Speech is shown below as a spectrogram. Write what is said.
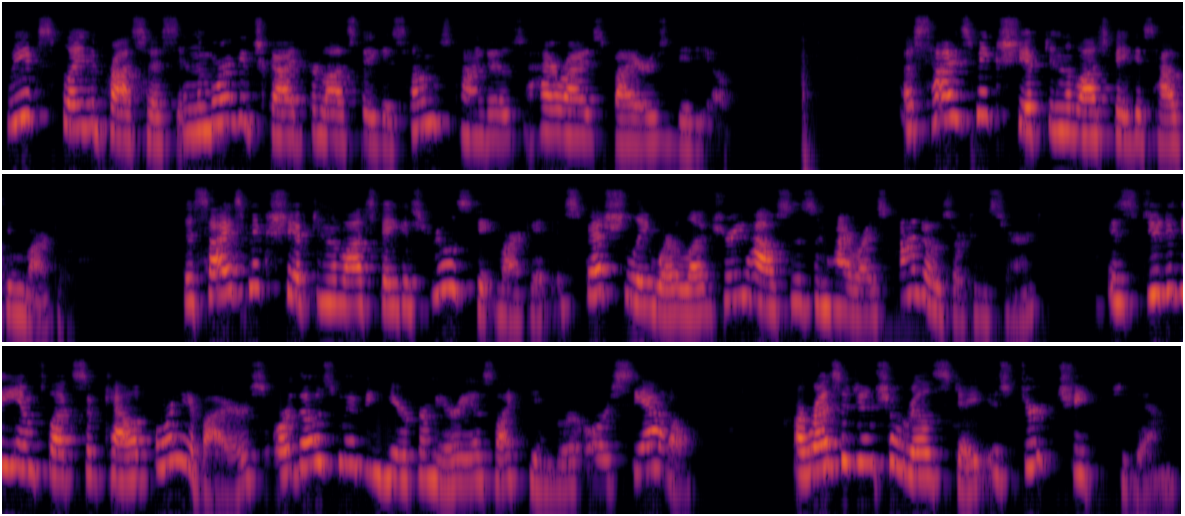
We explain the process in the Mortgage Guide for Las Vegas Homes, Condos, High-Rise Buyers video. A seismic shift in the Las Vegas housing market. The seismic shift in the Las Vegas real estate market, especially where luxury houses and high rise condos are concerned, is due to the influx of California buyers or those moving here from areas like Denver or Seattle. Our residential real estate is dirt cheap to them.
